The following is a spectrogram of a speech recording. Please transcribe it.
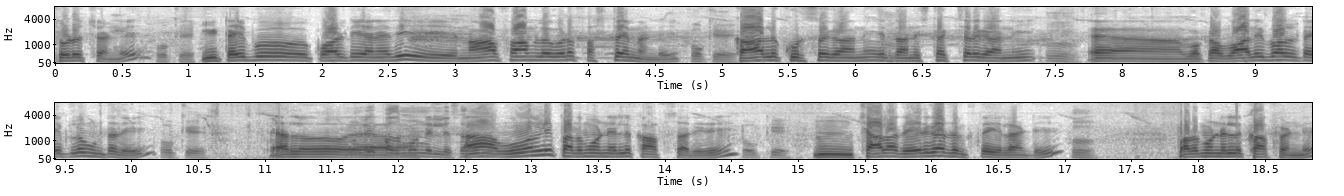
చూడొచ్చు అండి ఈ టైపు క్వాలిటీ అనేది నా ఫామ్లో కూడా ఫస్ట్ టైం అండి. కాళ్ళు కుర్స కానీ దాని స్ట్రక్చర్ కానీ ఒక వాలీబాల్ టైప్లో ఉంటది వాళ్ళు ఓన్లీ పదమూడు నెలలు కాఫ్ సార్ ఇది. చాలా రేర్గా దొరుకుతాయి ఇలాంటివి. పదమూడు నెలలు కాఫ్ అండి.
